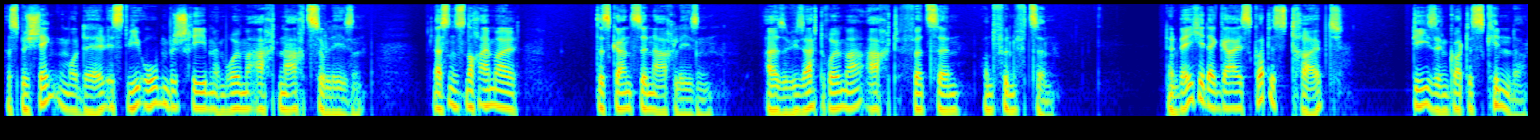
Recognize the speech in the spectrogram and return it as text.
Das Beschenkenmodell ist wie oben beschrieben im Römer 8 nachzulesen. Lass uns noch einmal das Ganze nachlesen. Also wie gesagt, Römer 8, 14 und 15. Denn welche der Geist Gottes treibt, die sind Gottes Kinder.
